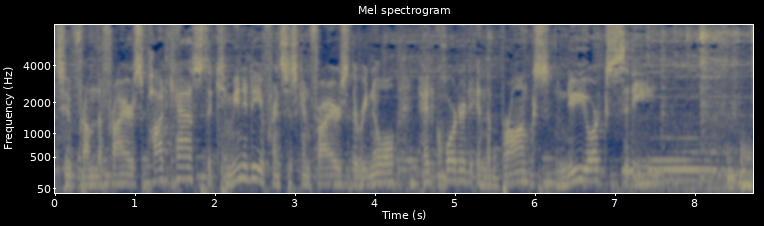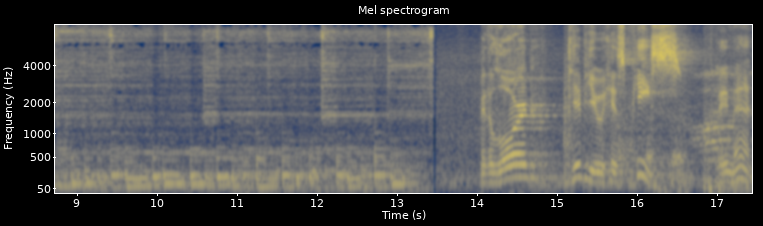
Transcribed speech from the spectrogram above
to From the Friars podcast, the community of Franciscan Friars of the Renewal, headquartered in the Bronx, New York City. May the Lord give you his peace. Amen.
